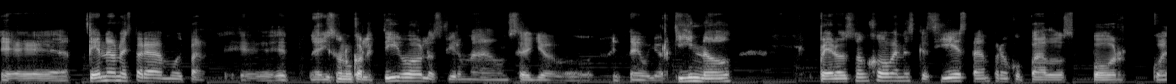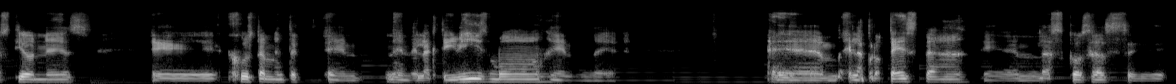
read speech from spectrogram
eh, tiene una historia muy padre. Eh, ellos son un colectivo, los firma un sello neoyorquino, pero son jóvenes que sí están preocupados por cuestiones eh, justamente en, el activismo, en, eh, em, en la protesta, en las cosas eh,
